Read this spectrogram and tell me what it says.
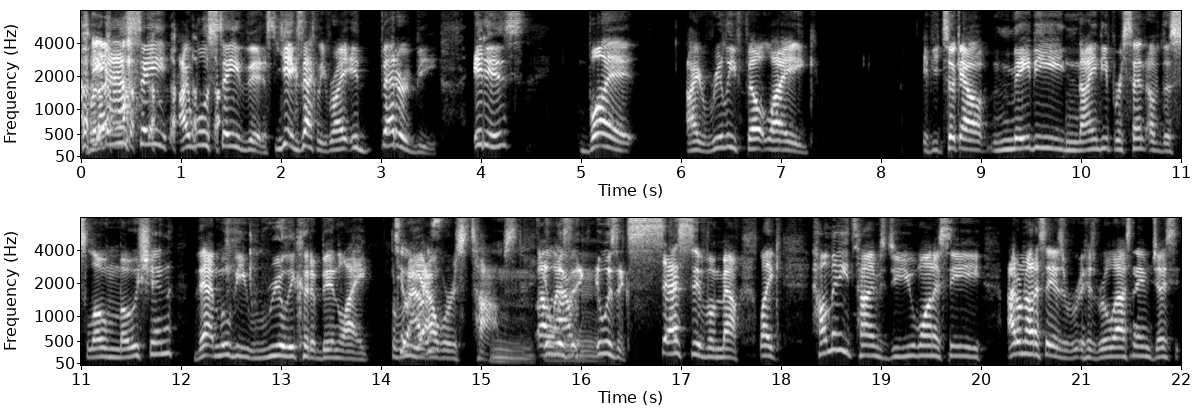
but I will say, I will say this. Yeah, exactly right. It better be. It is, but I really felt like if you took out maybe ninety percent of the slow motion, that movie really could have been like three hours? hours, tops. Mm. Oh, it was wow. it was excessive amount. Like, how many times do you want to see? I don't know how to say his his real last name, Jason,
